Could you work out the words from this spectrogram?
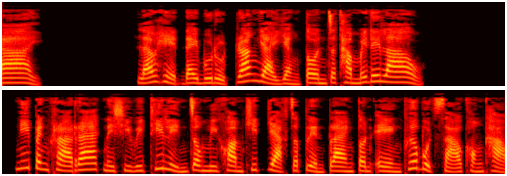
ได้ แล้วเหตุใดบุรุษร่างใหญ่อย่างตนจะทำไม่ได้เล่า นี่เป็นคราแรกในชีวิตที่หลินจงมีความคิดอยากจะเปลี่ยนแปลงตนเองเพื่อบุตรสาวของเขา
